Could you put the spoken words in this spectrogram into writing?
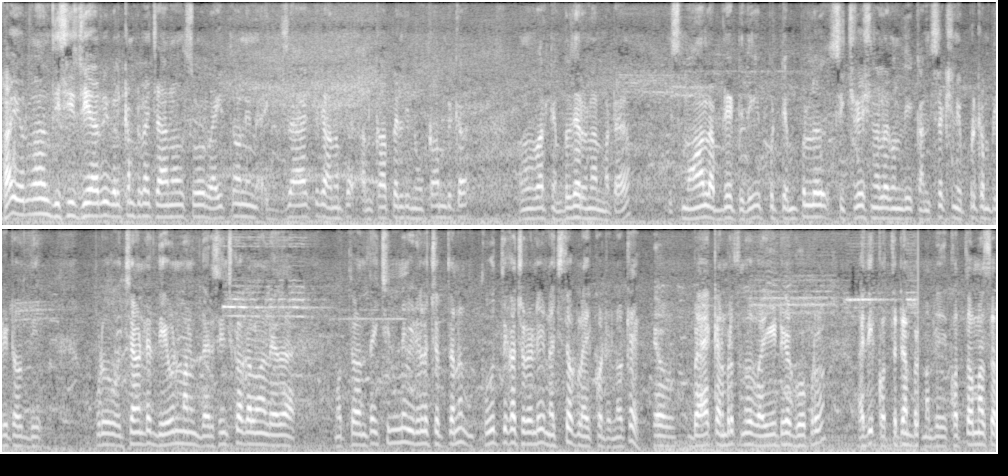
Hi everyone this is GRV welcome to my channel so right no నేను ఎగ్జాక్ట్గా అనప అనకాపల్లి నూకాంబిక అమ్మవారి టెంపుల్ దగ్గర ఉన్నానమాట ఈ స్మాల్ అప్డేట్ ఇది. ఇప్పుడు టెంపుల్ సిచ్యువేషన్ ఎలాగ ఉంది? కన్స్ట్రక్షన్ ఎప్పుడు కంప్లీట్ అవుద్ది? ఇప్పుడు వచ్చామంటే దేవుని మనం దర్శించుకోగలమా లేదా? మొత్తం అంతా ఈ చిన్న వీడియోలో చెప్తాను. పూర్తిగా చూడండి. నచ్చితే ఒక లైక్ కొట్టండి ఓకే బ్యాక్ కనబడుతుంది వైట్గా గోపురం. అది కొత్త టెంపుల్ మళ్ళీ కొత్త మాస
